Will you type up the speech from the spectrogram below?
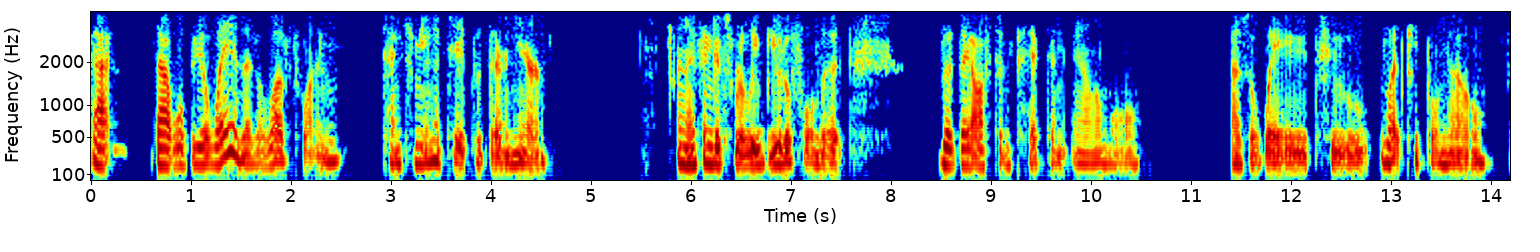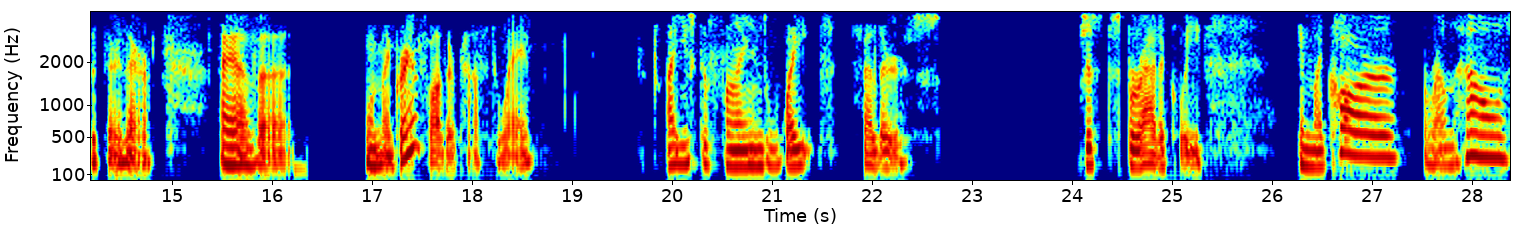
that that will be a way that a loved one can communicate that they're near. And I think it's really beautiful that that they often pick an animal as a way to let people know that they're there. I have a when my grandfather passed away, I used to find white feathers just sporadically in my car, around the house,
